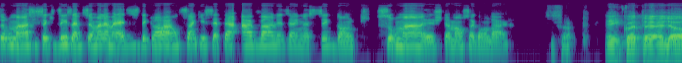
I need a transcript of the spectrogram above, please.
Sûrement. C'est ça qu'ils disent. Habituellement, la maladie se déclare entre 5 et 7 ans avant le diagnostic, donc sûrement euh, justement au secondaire. C'est ça. écoute, euh, là,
